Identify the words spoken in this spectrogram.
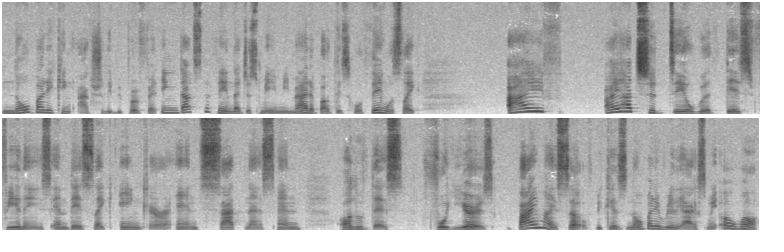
nobody can actually be perfect. And that's the thing that just made me mad about this whole thing was like I've I had to deal with these feelings and this like anger and sadness and all of this for years by myself because nobody really asked me, "Oh, well,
